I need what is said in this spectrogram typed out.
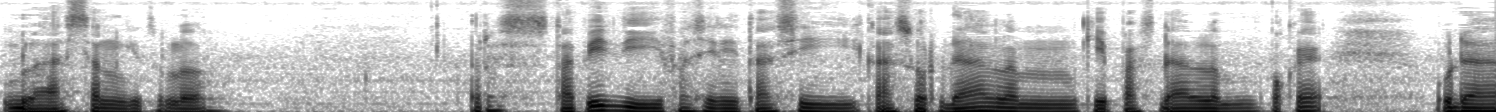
belasan gitu loh. Terus tapi difasilitasi kasur dalam kipas dalam pokoknya udah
